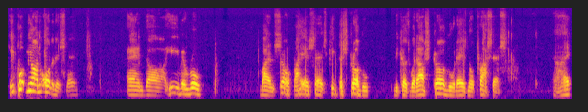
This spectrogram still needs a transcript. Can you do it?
He put me on all of this, man. And uh, he even wrote by himself, right here says, keep the struggle because without struggle, there's no process. All right.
